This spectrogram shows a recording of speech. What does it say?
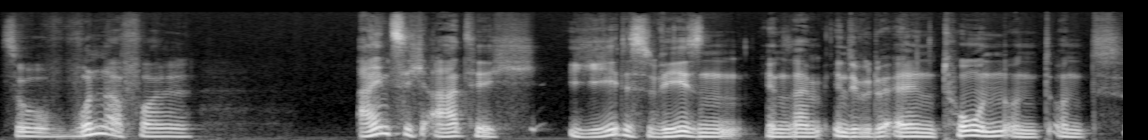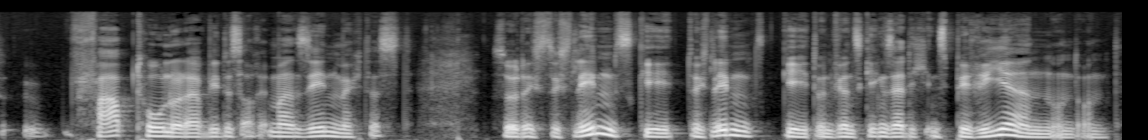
so wundervoll, einzigartig jedes Wesen in seinem individuellen Ton und, und Farbton oder wie du es auch immer sehen möchtest, so durchs, durchs Leben geht, durchs Leben geht und wir uns gegenseitig inspirieren und, und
